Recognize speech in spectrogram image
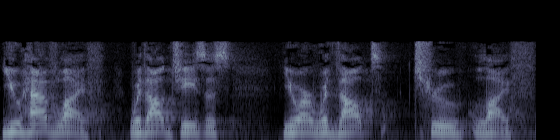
you have life. Without Jesus, you are without true life.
